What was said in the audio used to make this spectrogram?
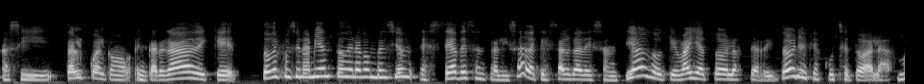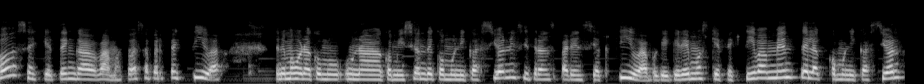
así tal cual como encargada de que todo el funcionamiento de la convención sea descentralizada, que salga de Santiago, que vaya a todos los territorios, que escuche todas las voces, que tenga, vamos, toda esa perspectiva. Tenemos una, una comisión de comunicaciones y transparencia activa, porque queremos que efectivamente la comunicación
